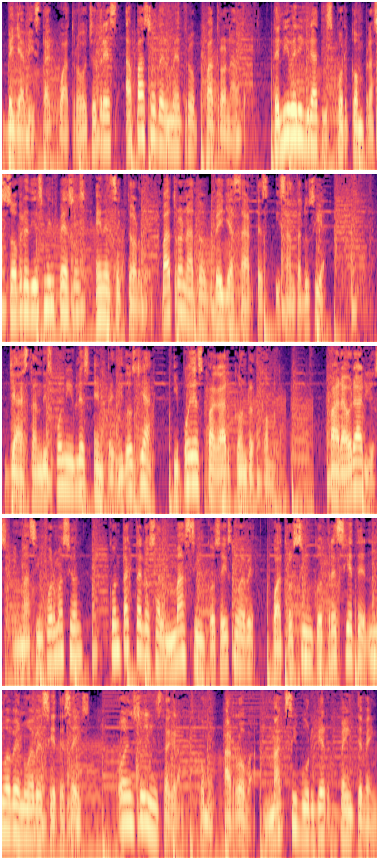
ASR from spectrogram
Bellavista 483 a paso del metro Patronato. Delivery gratis por compras sobre 10 mil pesos en el sector de Patronato, Bellas Artes y Santa Lucía. Ya están disponibles en pedidos ya y puedes pagar con Red Compra. Para horarios y más información, contáctalos al más 569-4537-9976 o en su Instagram como arroba maxiburger2020.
